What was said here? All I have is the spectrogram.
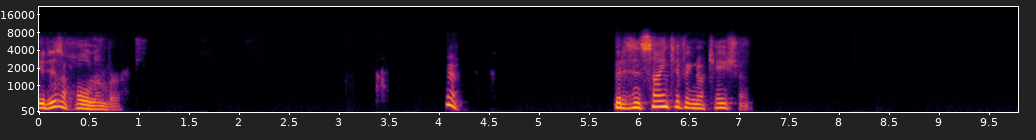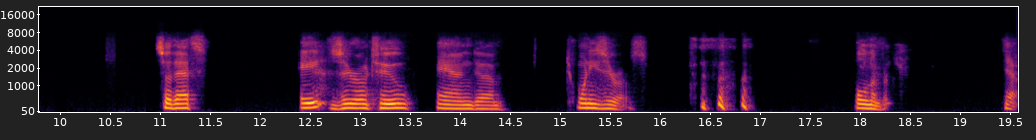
It is a whole number. Yeah. But it's in scientific notation. So that's eight zero two and um, twenty zeros. Whole number. Yeah.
